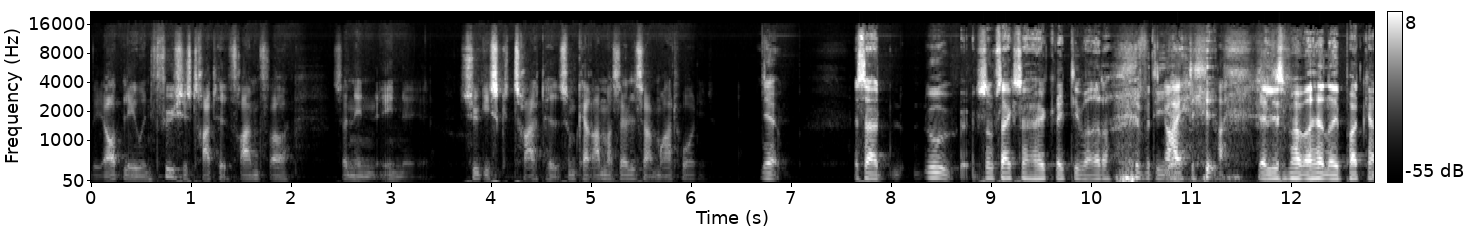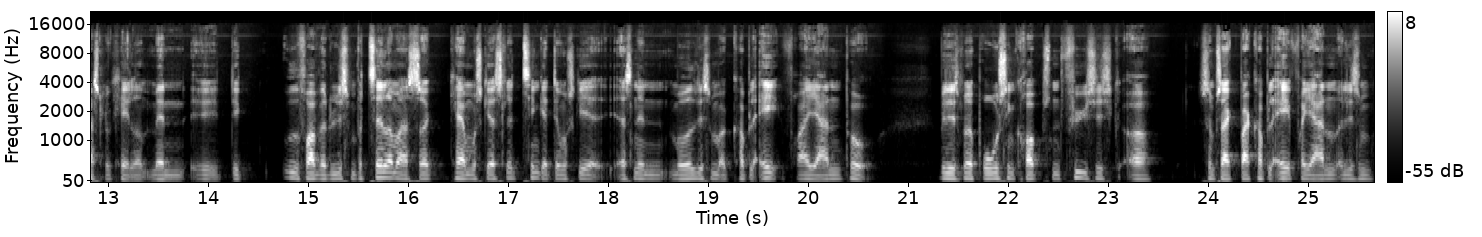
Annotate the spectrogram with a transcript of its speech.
vil opleve en fysisk træthed frem for sådan en, en øh, psykisk træthed, som kan ramme os alle sammen ret hurtigt. Ja. Altså, nu, som sagt, så har jeg ikke rigtig været der, fordi Nej, jeg, det, nej. jeg ligesom har været hernede i podcastlokalet, men øh, det, ud fra hvad du ligesom fortæller mig, så kan jeg måske også lidt tænke, at det måske er sådan en måde ligesom at koble af fra hjernen på, ved ligesom at bruge sin krop sådan fysisk, og som sagt bare koble af fra hjernen, og ligesom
